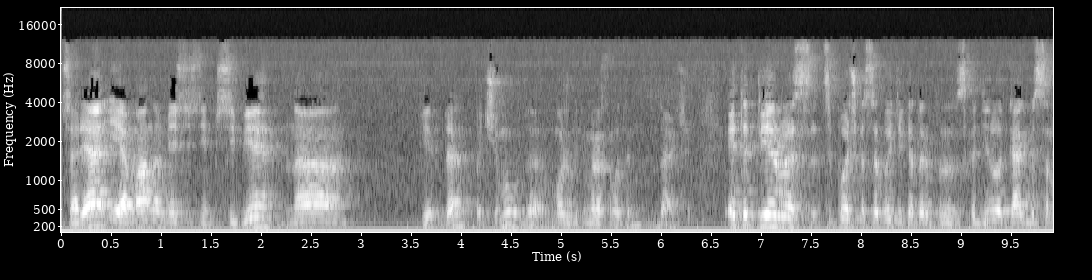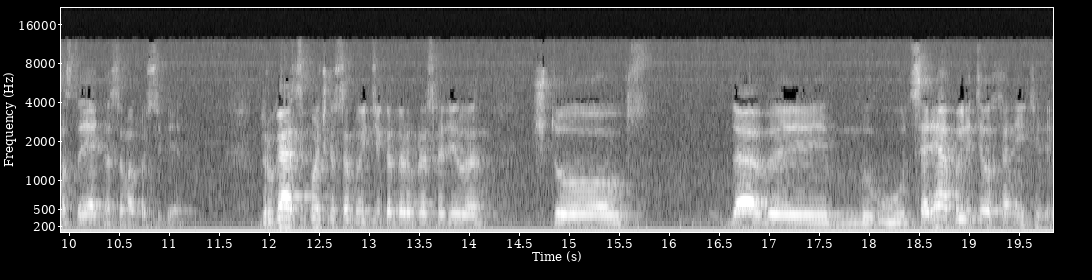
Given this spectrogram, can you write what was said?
царя и Амана вместе с ним к себе на пир. Да? Почему? Да? Может быть, мы рассмотрим дальше. Это первая цепочка событий, которая происходила как бы самостоятельно сама по себе. Другая цепочка событий, которая происходила, что да, в- у царя были телохранители.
